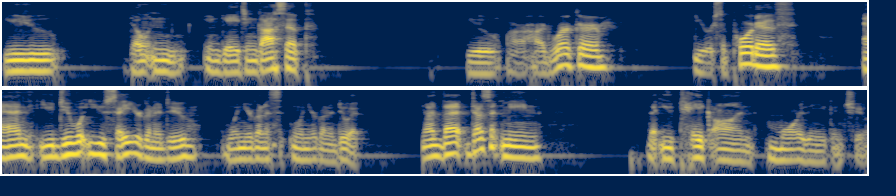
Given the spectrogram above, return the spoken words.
You don't engage in gossip. you are a hard worker, you're supportive, and you do what you say you're going to do when you're going to when you're going to do it. Now that doesn't mean that you take on more than you can chew.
